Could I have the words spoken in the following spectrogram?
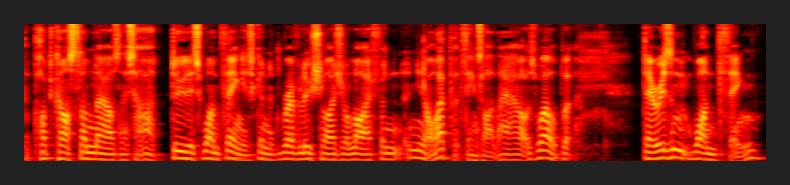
the podcast thumbnails and they say, oh, do this one thing, it's going to revolutionize your life. And, and, you know, I put things like that out as well, but there isn't one thing.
